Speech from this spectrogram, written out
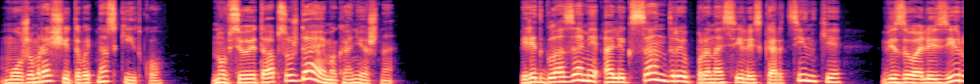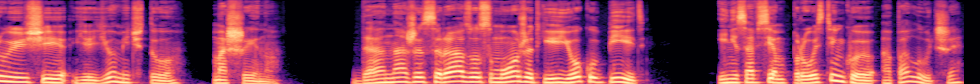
Можем рассчитывать на скидку. Но все это обсуждаемо, конечно. Перед глазами Александры проносились картинки, визуализирующие ее мечту — машину. Да она же сразу сможет ее купить. И не совсем простенькую, а получше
